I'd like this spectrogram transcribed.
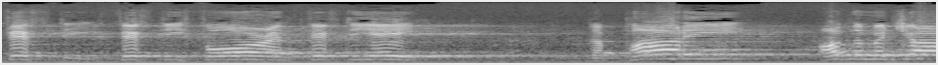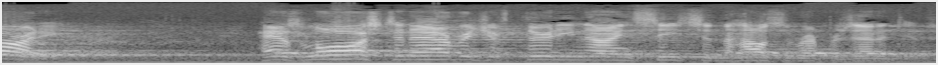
50, 54, and 58, the party of the majority has lost an average of 39 seats in the House of Representatives.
